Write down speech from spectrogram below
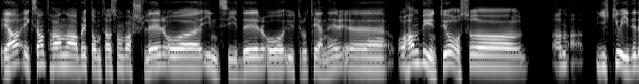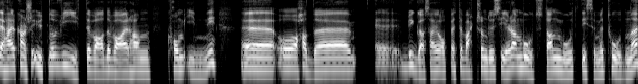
Ja, ikke sant. Han har blitt omtalt som varsler og innsider og utro tjener. eh, Og han begynte jo også Han gikk jo inn i det her kanskje uten å vite hva det var han kom inn i, og hadde bygga seg opp etter hvert, som du sier, da, motstand mot disse metodene,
